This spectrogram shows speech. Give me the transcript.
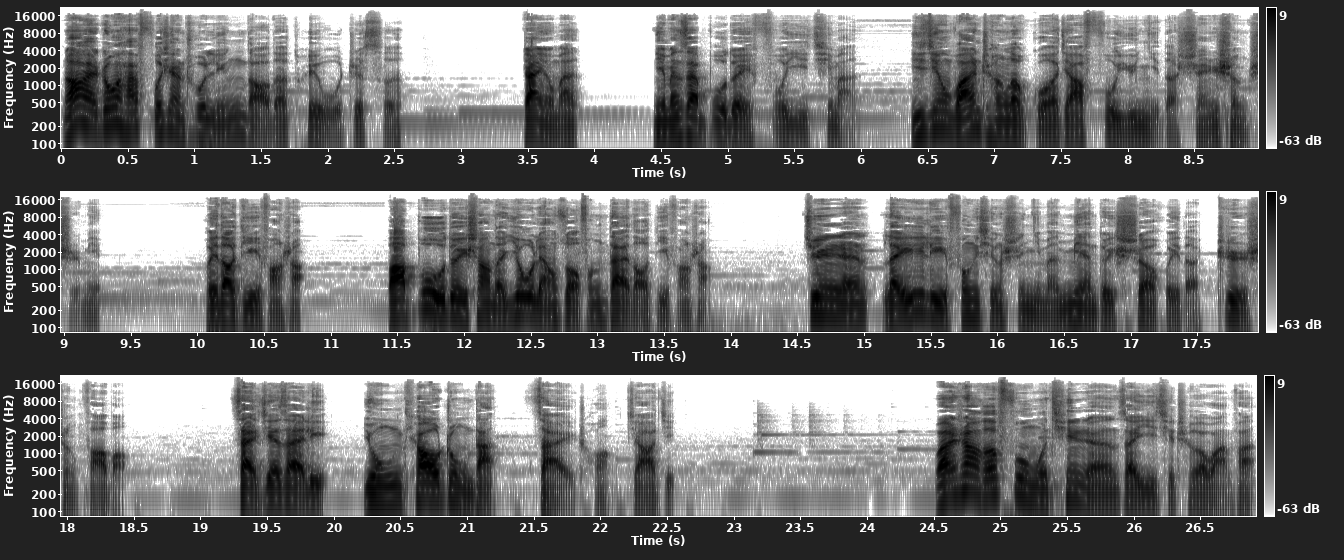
脑海中还浮现出领导的退伍致辞。战友们，你们在部队服役期满，已经完成了国家赋予你的神圣使命。回到地方上，把部队上的优良作风带到地方上。军人雷厉风行是你们面对社会的制胜法宝。再接再厉，勇挑重担，再创佳绩。晚上和父母亲人在一起吃个晚饭，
